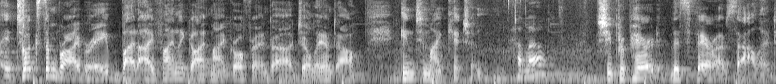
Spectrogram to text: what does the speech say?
Well, it took some bribery, but I finally got my girlfriend, uh, Jill Landau, into my kitchen. Hello. She prepared this farro salad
